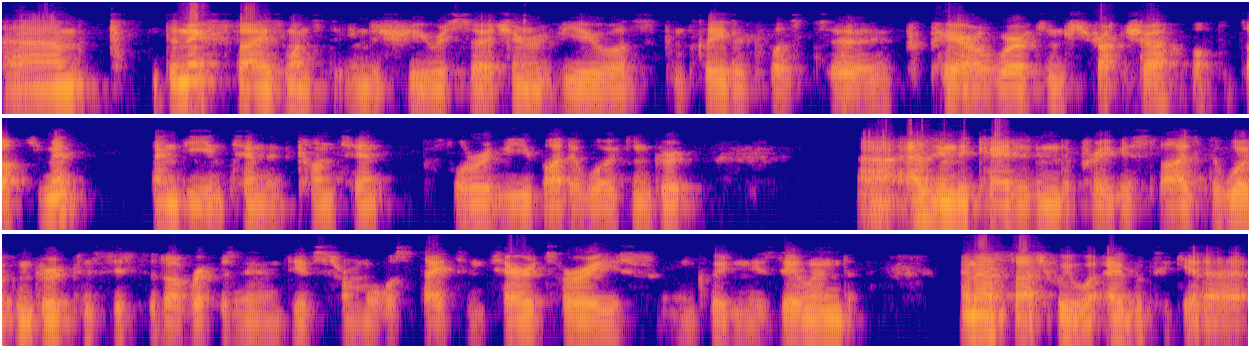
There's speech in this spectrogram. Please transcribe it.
Um, the next phase, once the industry research and review was completed, was to prepare a working structure of the document and the intended content for review by the working group. Uh, as indicated in the previous slides, the working group consisted of representatives from all states and territories, including New Zealand, and as such, we were able to get a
